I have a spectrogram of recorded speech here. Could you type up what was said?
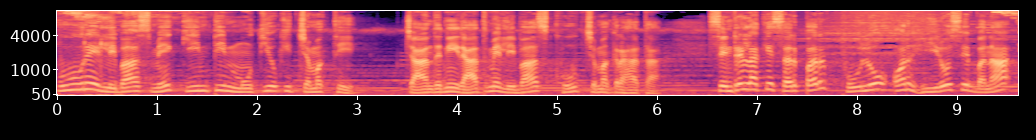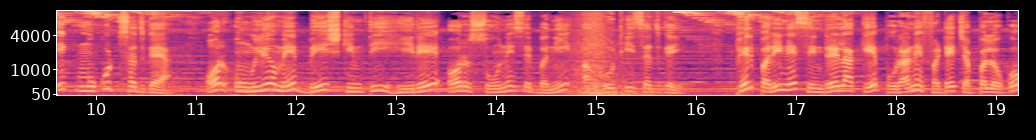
पूरे लिबास में कीमती मोतियों की चमक थी। चांदनी रात में लिबास खूब चमक रहा था। सिंड्रेला के सर पर फूलों और हीरो से बना एक मुकुट सज गया। और उंगलियों में बेशकीमती हीरे और सोने से बनी अंगूठी सज गई। फिर परी ने सिंड्रेला के पुराने फटे चप्पलों को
